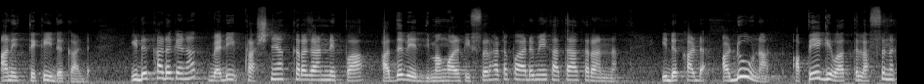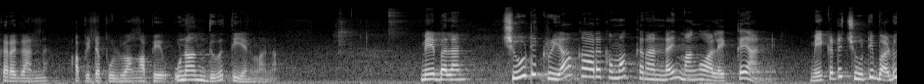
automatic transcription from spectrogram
අනිත් එක ඉඩකඩ. ඉඩකඩ ගැනත් වැඩි ප්‍රශ්නයක් කරගන්න එපා. අද වෙද්දි මම ඔයාලට ඉස්සරහට පාඩමේ කතා කරන්න. ඉඩකඩ අඩු වුණත් අපේ ගෙවත්ත ලස්සන කරගන්න අපිට පුළුවන් අපේ උනන්දුව තියෙනවා මේ බලන්න චූටි ක්‍රියාකාරකමක් කරන්නයි මං ඔයාලා එක්ක යන්නේ. මේකට චූටි බඩු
